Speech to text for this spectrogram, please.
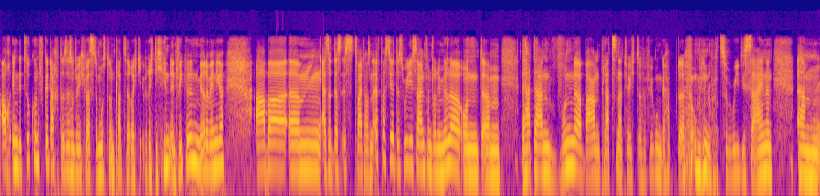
auch in die Zukunft gedacht. Das ist natürlich was, da musst du einen Platz ja richtig, richtig hin entwickeln, mehr oder weniger. Aber ähm, also das ist 2011 passiert, das Redesign von Johnny Miller und ähm, der hat da einen wunderbaren Platz natürlich zur Verfügung gehabt, äh, um ihn zu redesignen. Ähm,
